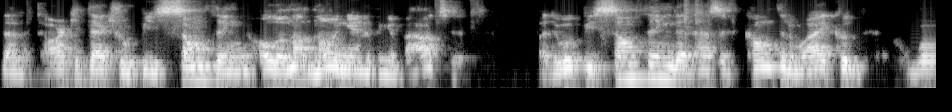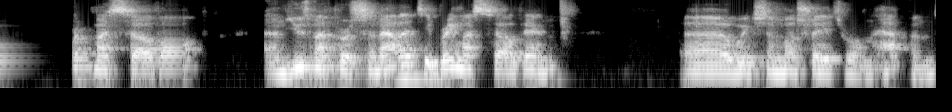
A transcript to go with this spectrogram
that architecture would be something, although not knowing anything about it, but it would be something that has a content where I could work myself up and use my personality, bring myself in, uh, which much later on happened.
